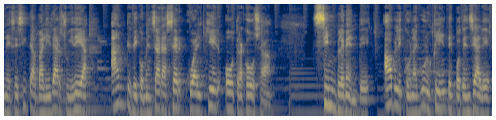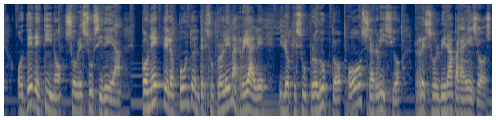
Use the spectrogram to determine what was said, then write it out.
necesita validar su idea antes de comenzar a hacer cualquier otra cosa. Simplemente hable con algunos clientes potenciales o de destino sobre sus ideas. Conecte los puntos entre sus problemas reales y lo que su producto o servicio resolverá para ellos.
